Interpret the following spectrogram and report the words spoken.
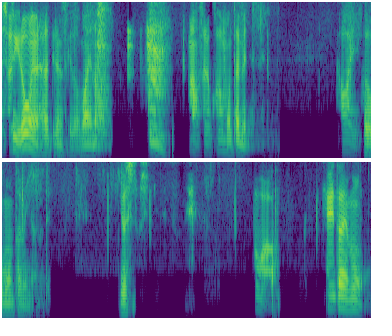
正直ローンより払ってるんですけど、前の。まあ、それは子供のためですね。可愛い子供のためになるので。よしとしとは、携帯も、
